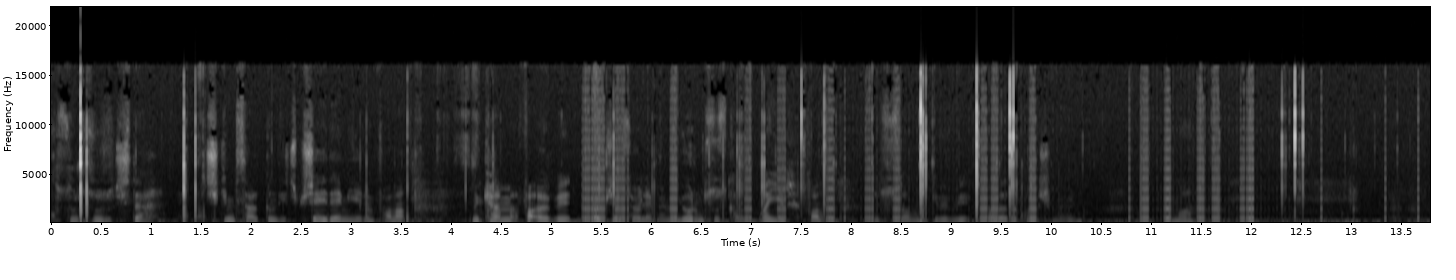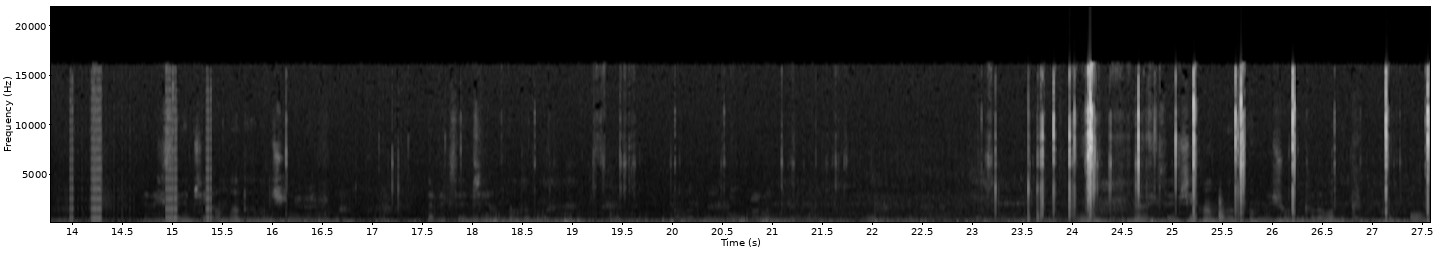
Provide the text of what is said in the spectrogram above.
kusursuz işte hiç kimse hakkında hiçbir şey demeyelim falan mükemmel öyle bir, öyle bir şey söylemiyorum. Yorumsuz kalın. Hayır falan. Yani susalım gibi bir konuda da konuşmuyorum. Ama anladığını düşünüyorum. Demek istediğim şeyi anladın. Demek istediğim şeyi anladım ve şu an kalabalık oldu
